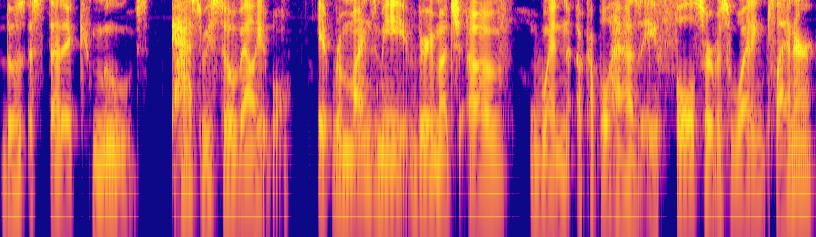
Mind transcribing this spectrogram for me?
those aesthetic moves has to be so valuable it reminds me very much of when a couple has a full service wedding planner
